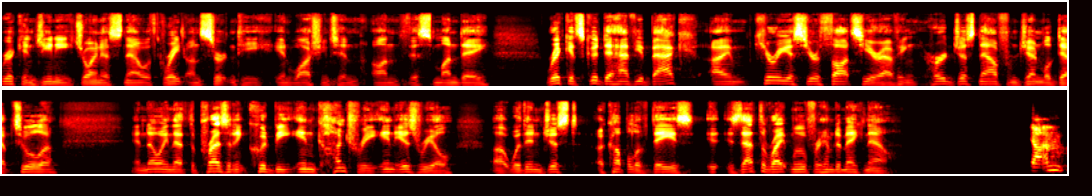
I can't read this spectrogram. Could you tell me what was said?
Rick and Jeannie join us now with great uncertainty in Washington on this Monday. Rick, it's good to have you back. I'm curious your thoughts here, having heard just now from General Deptula and knowing that the president could be in country in Israel uh, within just a couple of days. Is that the right move for him to make now? Yeah, I'm.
